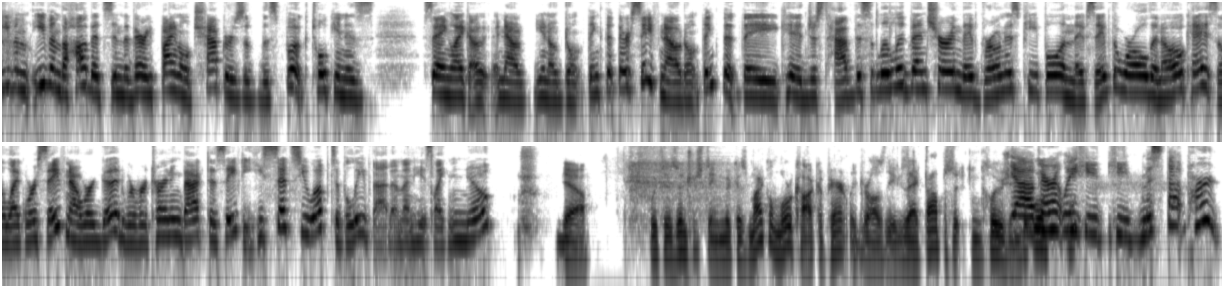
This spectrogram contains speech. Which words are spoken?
even even the hobbits in the very final chapters of this book tolkien is saying like oh, now you know don't think that they're safe now. Don't think that they can just have this little adventure and they've grown as people and they've saved the world and oh, okay so like we're safe now. We're good. We're returning back to safety. He sets you up to believe that and then he's like nope. Yeah which is interesting because michael moorcock apparently draws the exact opposite conclusion yeah we'll- apparently he he missed that part.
